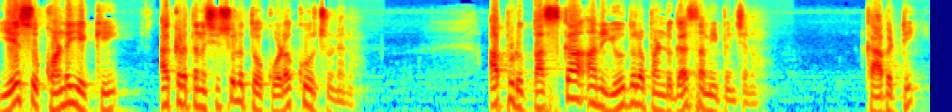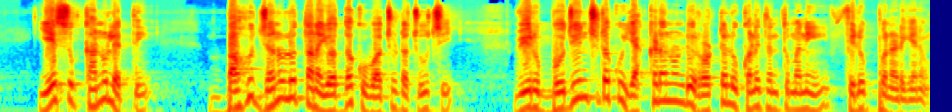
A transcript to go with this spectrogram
యేసు కొండ ఎక్కి అక్కడ తన శిష్యులతో కూడా కూర్చుండెను. అప్పుడు పస్కా అను యూదుల పండుగ సమీపించెను. కాబట్టి యేసు కనులెత్తి బహుజనులు తన యొద్దకు వచ్చుట చూచి వీరు భుజించుటకు ఎక్కడ నుండి రొట్టెలు కొనితెంతుమని ఫిలిప్పునడిగాను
